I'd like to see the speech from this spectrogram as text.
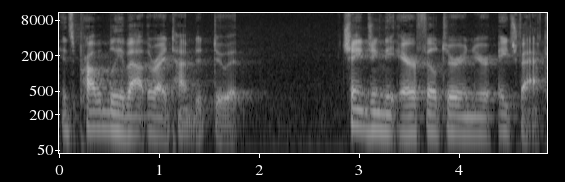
it's probably about the right time to do it. Changing the air filter in your HVAC,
